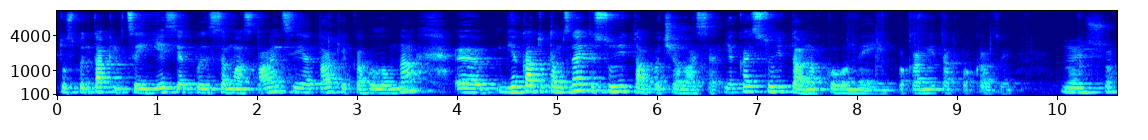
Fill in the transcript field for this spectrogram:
Туз пентаклів це і є якби сама станція, так, яка головна. Е, Яка то там, знаєте, суєта почалася. Якась суєта навколо неї, поки мені так показує. Ну і що?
